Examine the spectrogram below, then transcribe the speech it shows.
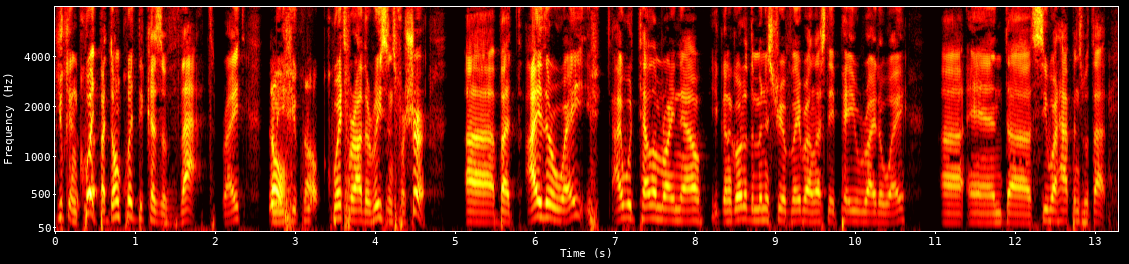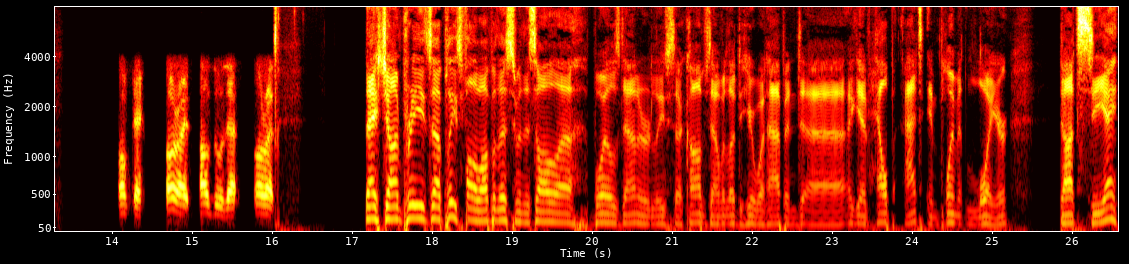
you can quit, but don't quit because of that, right? I No, mean, if you no. quit for other reasons, for sure. Uh, but either way, if I would tell them right now, you're going to go to the Ministry of Labor unless they pay you right away, uh, and uh, see what happens with that. Okay. All right. I'll do that. All right. Thanks, John. Please, uh, please follow up with us when this all uh, boils down, or at least uh, calms down. We'd love to hear what happened. Uh, again, help at employmentlawyer.ca.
